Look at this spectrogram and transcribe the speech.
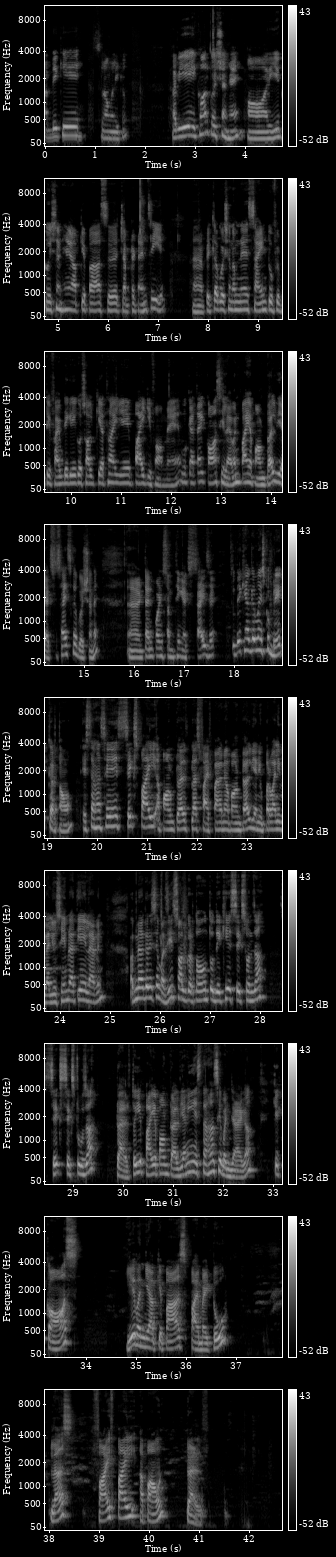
अब देखिए, अस्सलाम वालेकुम अब ये एक और क्वेश्चन है, और ये क्वेश्चन है आपके पास चैप्टर टेन से ही है। पिछला क्वेश्चन हमने साइन 255 डिग्री को सॉल्व किया था, ये पाई की फॉर्म में है। वो कहता है कॉस 11 पाई अपॉन 12 ये एक्सरसाइज का क्वेश्चन है। टेन पॉइंट समथिंग एक्सरसाइज है। तो देखिए, अगर मैं इसको ब्रेक करता हूँ, इस तरह से six pi upon twelve plus five pi upon twelve यानी ऊपर वाली वैल्यू सेम रहती है इलेवन अब मैं अगर इसे मजीद सॉल्व करता हूँ तो देखिए सिक्स वन ज़ा सिक्स सिक्स टू ज़ा ट्वेल्व तो ये पाई अपॉन ट्वेल्व यानी इस तरह से बन जाएगा कि कॉस ये बन गया आपके पास pi by two plus five pi upon twelve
